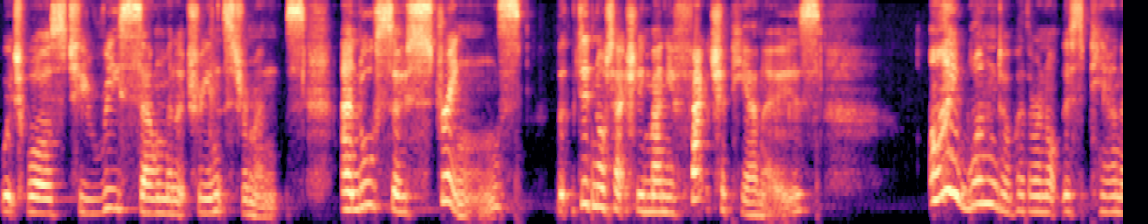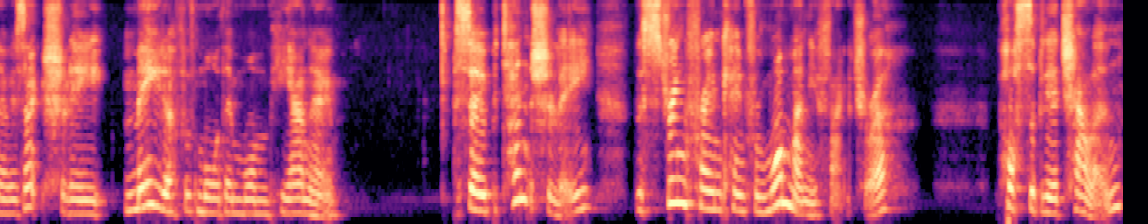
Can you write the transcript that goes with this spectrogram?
which was to resell military instruments and also strings, but did not actually manufacture pianos, I wonder whether or not this piano is actually made up of more than one piano. So potentially the string frame came from one manufacturer, possibly a Challen,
